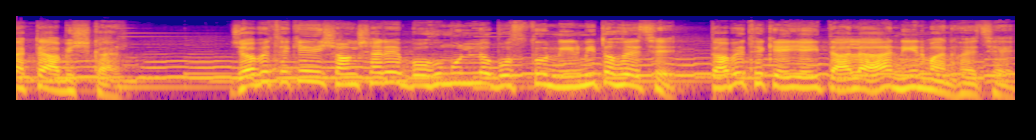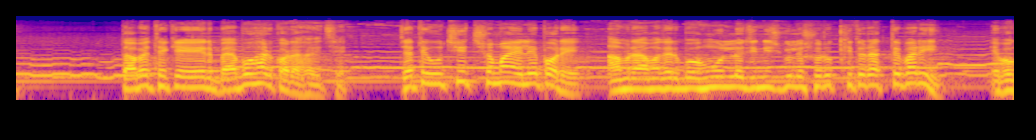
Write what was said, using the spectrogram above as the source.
একটা আবিষ্কার। যবে থেকে এই সংসারে বহুমূল্য বস্তু নির্মিত হয়েছে, তবে থেকেই এই তালা নির্মাণ হয়েছে। তবে থেকে এর ব্যবহার করা হয়েছে, যাতে উচিত সময় এলে পরে আমরা আমাদের বহুমূল্য জিনিসগুলো সুরক্ষিত রাখতে পারি এবং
